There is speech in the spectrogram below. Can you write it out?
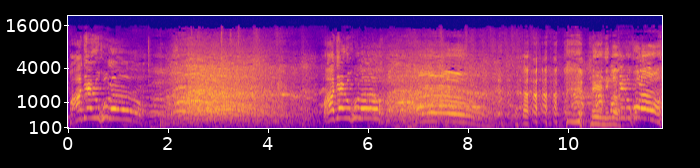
宝剑入库喽！宝剑入库喽！真是您各宝剑入库喽！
